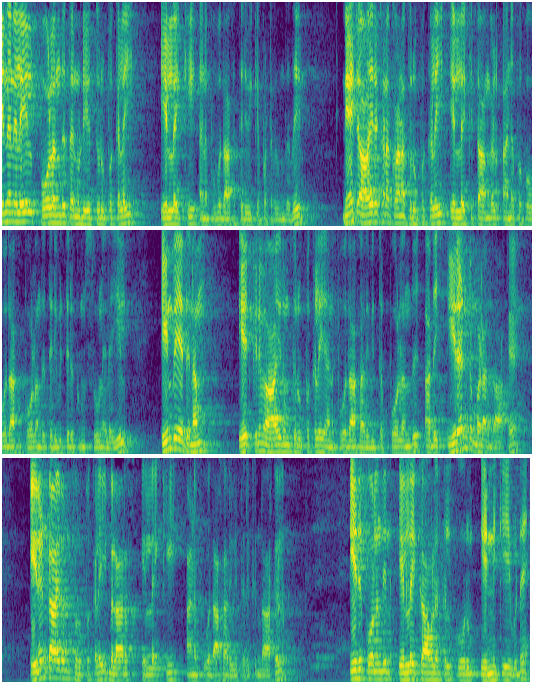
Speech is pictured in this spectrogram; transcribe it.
இந்த நிலையில் போலந்து தன்னுடைய துருப்புக்களை எல்லைக்கு அனுப்புவதாக தெரிவிக்கப்பட்டிருந்தது. நேற்று ஆயிரக்கணக்கான துருப்புக்களை எல்லைக்கு தாங்கள் அனுப்பப் போவதாக போலந்து தெரிவித்திருக்கும் சூழ்நிலையில் இன்றைய தினம் ஏற்கனவே ஆயிரம் துருப்புக்களை அனுப்புவதாக அறிவித்த போலந்து அதை இரண்டு மடங்காக இரண்டாயிரம் துருப்புக்களை பெலாரஸ் எல்லைக்கு அனுப்புவதாக அறிவித்திருக்கின்றார்கள். இது போலந்தின் எல்லை காவலர்கள் கூறும் எண்ணிக்கையை விட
